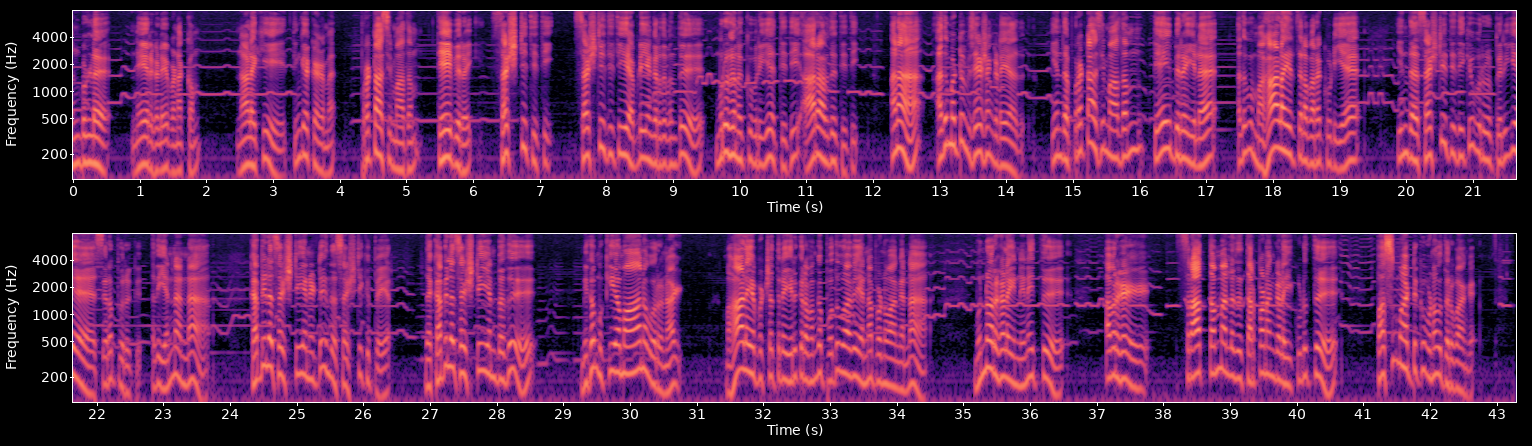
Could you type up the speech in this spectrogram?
அன்புள்ள நேயர்களே வணக்கம். நாளைக்கு திங்கட்கிழமை புரட்டாசி மாதம் தேவிரை சஷ்டி திதி. சஷ்டி திதி அப்படிங்கிறது வந்து முருகனுக்கு உரிய திதி ஆறாவது திதி. ஆனால் அது மட்டும் விசேஷம் கிடையாது. இந்த புரட்டாசி மாதம் தேய்பிரையில் அதுவும் மகாலயத்தில் வரக்கூடிய இந்த சஷ்டி திதிக்கு ஒரு பெரிய சிறப்பு இருக்குது அது என்னன்னா கபில சஷ்டின்னுட்டு இந்த சஷ்டிக்கு பெயர். இந்த கபில சஷ்டி என்பது மிக முக்கியமான ஒரு நாள். மகாலய பட்சத்தில் இருக்கிறவங்க பொதுவாகவே என்ன பண்ணுவாங்கன்னா முன்னோர்களை நினைத்து அவர்கள் சிராத்தம் அல்லது தர்ப்பணங்களை கொடுத்து பசுமாட்டுக்கு உணவு தருவாங்க.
